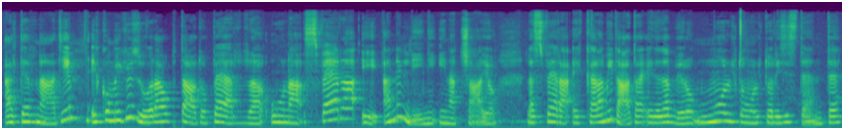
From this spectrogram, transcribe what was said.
alternati e come chiusura ho optato per una sfera e anellini in acciaio. La sfera è calamitata ed è davvero molto molto resistente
